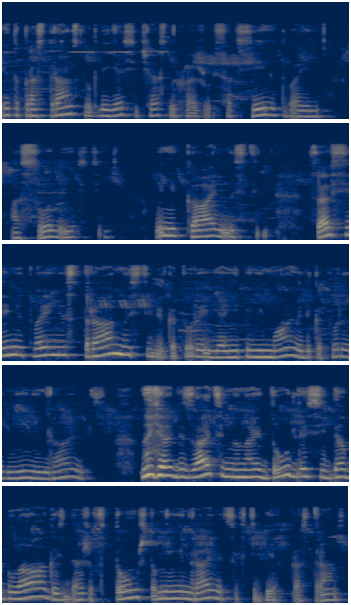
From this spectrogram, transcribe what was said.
это пространство, где я сейчас нахожусь, со всеми твоими особенностями, уникальностями, со всеми твоими странностями, которые я не понимаю или которые мне не нравятся. Но я обязательно найду для себя благость даже в том, что мне не нравится в тебе пространство.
